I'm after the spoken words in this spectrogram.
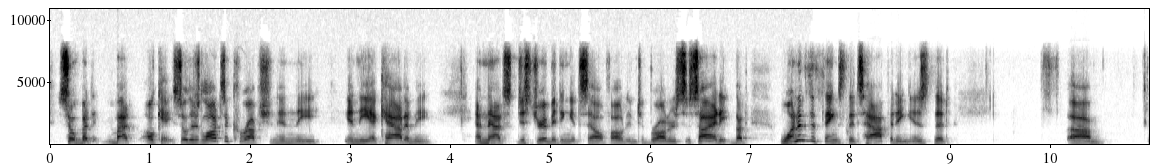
so but but okay, so there's lots of corruption in the in the academy and that's distributing itself out into broader society. But one of the things that's happening is that um,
